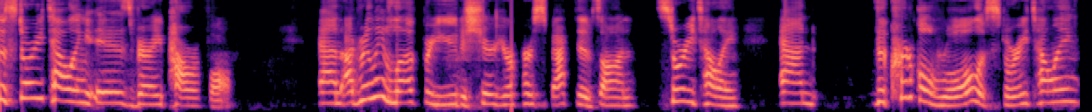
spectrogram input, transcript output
So, storytelling is very powerful. And I'd really love for you to share your perspectives on storytelling and the critical role of storytelling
